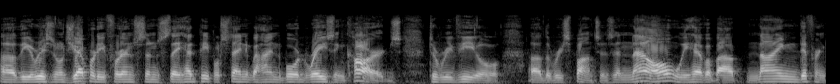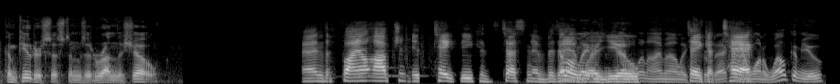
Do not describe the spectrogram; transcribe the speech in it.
Uh, the original Jeopardy, for instance, they had people standing behind the board raising cards to reveal uh, the responses. And now we have about nine different computer systems that run the show. And the final option is take the contestant Hello, exam where and you. I'm Alex take a Trebek, and I want to welcome you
